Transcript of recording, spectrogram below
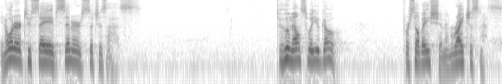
in order to save sinners such as us. To whom else will you go for salvation and righteousness?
